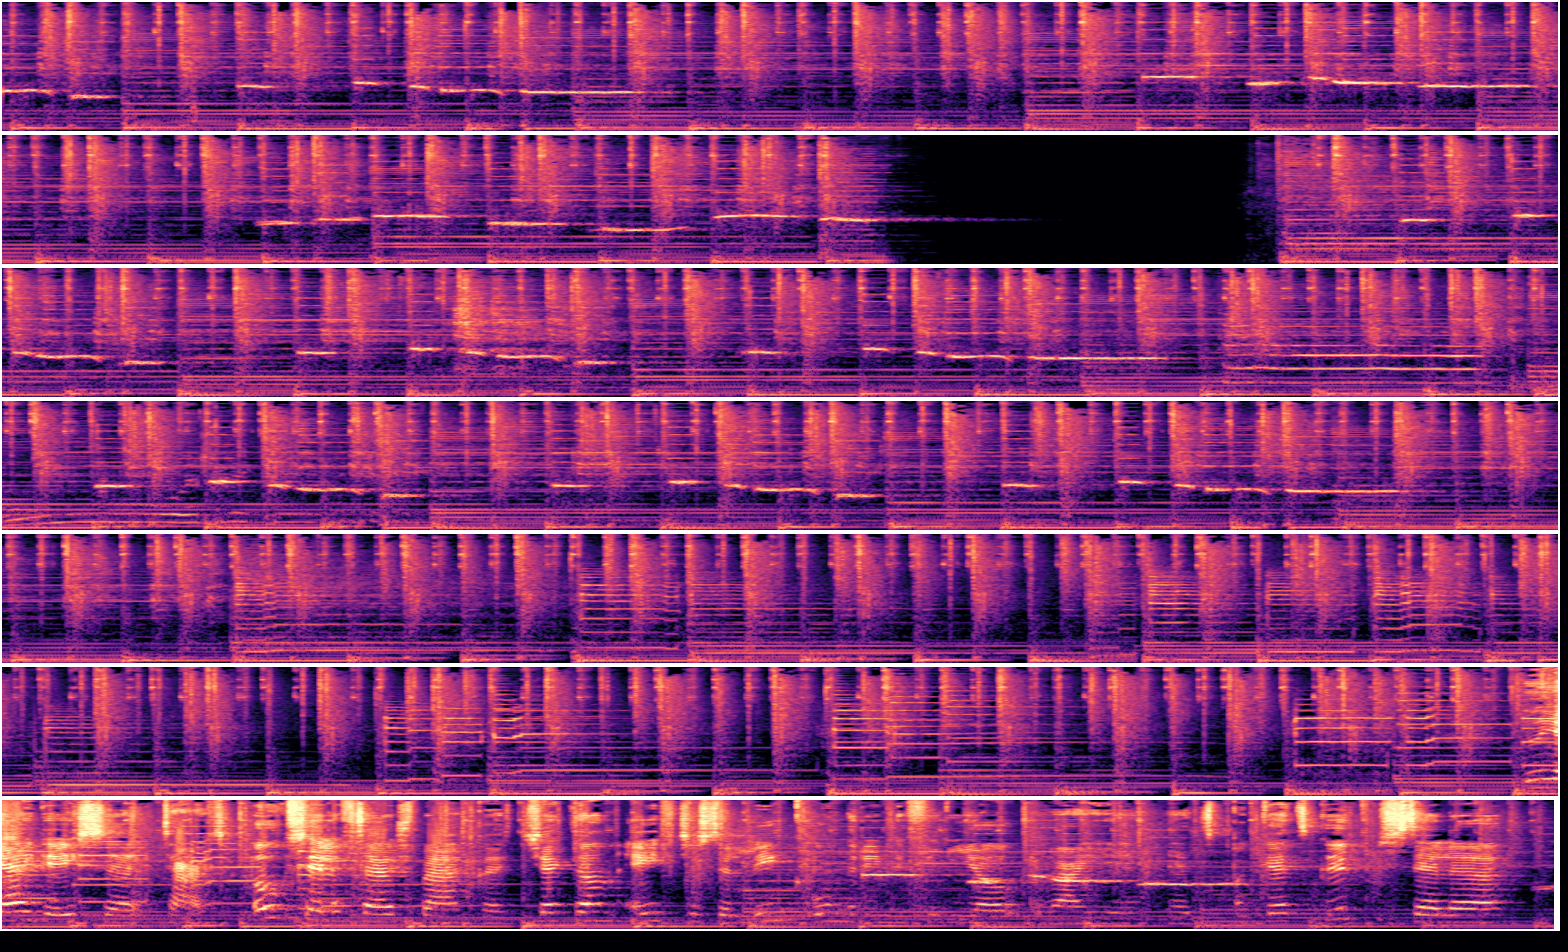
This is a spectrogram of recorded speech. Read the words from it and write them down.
Jij deze taart ook zelf thuis maken? Check dan eventjes de link onder in de video waar je het pakket kunt bestellen.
